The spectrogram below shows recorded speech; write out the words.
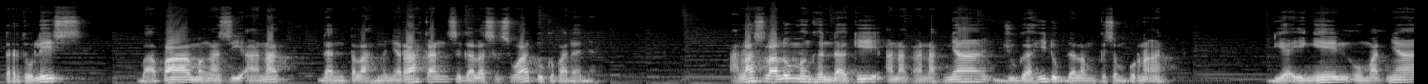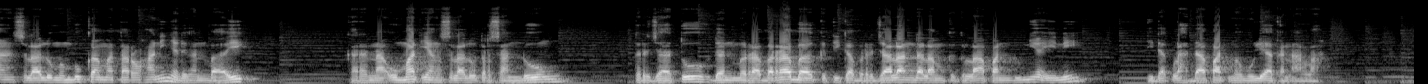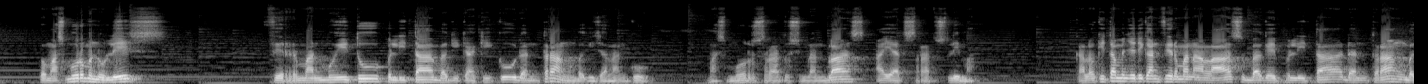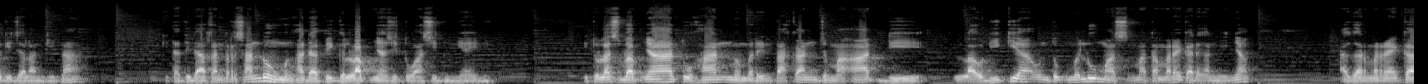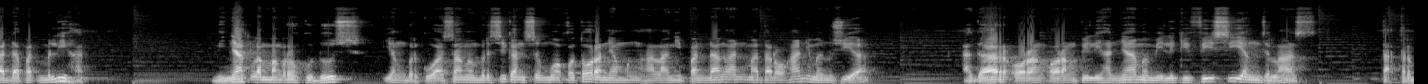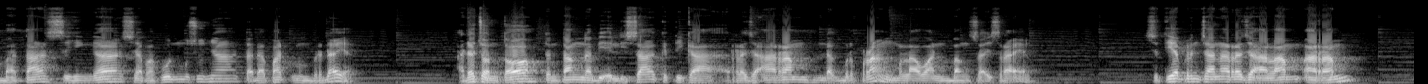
Tertulis, Bapa mengasihi anak dan telah menyerahkan segala sesuatu kepadanya. Allah selalu menghendaki anak-anaknya juga hidup dalam kesempurnaan. Dia ingin umatnya selalu membuka mata rohaninya dengan baik, karena umat yang selalu tersandung terjatuh dan meraba-raba ketika berjalan dalam kegelapan dunia ini tidaklah dapat memuliakan Allah. Pemasmur menulis, Firmanmu itu pelita bagi kakiku dan terang bagi jalanku. Mazmur 119 ayat 105. Kalau kita menjadikan firman Allah sebagai pelita dan terang bagi jalan kita, kita tidak akan tersandung menghadapi gelapnya situasi dunia ini. Itulah sebabnya Tuhan memerintahkan jemaat di Laodikia untuk melumas mata mereka dengan minyak agar mereka dapat melihat. Minyak lambang Roh Kudus yang berkuasa membersihkan semua kotoran yang menghalangi pandangan mata rohani manusia agar orang-orang pilihannya memiliki visi yang jelas, tak terbatas sehingga siapa pun musuhnya tak dapat memberdaya. Ada contoh tentang Nabi Elisa ketika Raja Aram hendak berperang melawan bangsa Israel. Setiap rencana Raja Alam Aram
